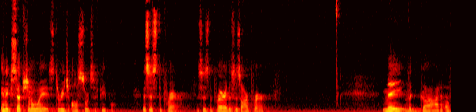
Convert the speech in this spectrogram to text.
in exceptional ways to reach all sorts of people. This is the prayer. This is the prayer. This is our prayer. May the God of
